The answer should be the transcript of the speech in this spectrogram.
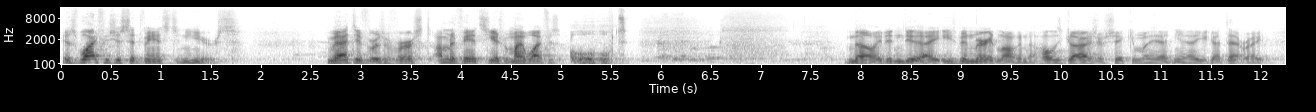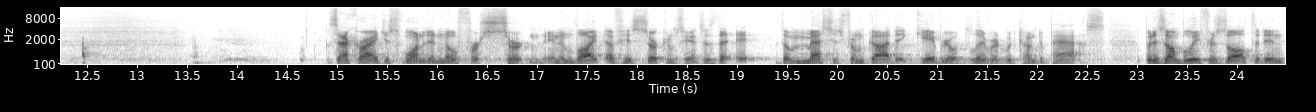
His wife is just advanced in years. Imagine if it was reversed. I'm advanced in years, but my wife is old. No, he didn't do that. He's been married long enough. All these guys are shaking my head. Yeah, you got that right. Zechariah just wanted to know for certain, and in light of his circumstances, that it, the message from God that Gabriel delivered would come to pass. But his unbelief resulted in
